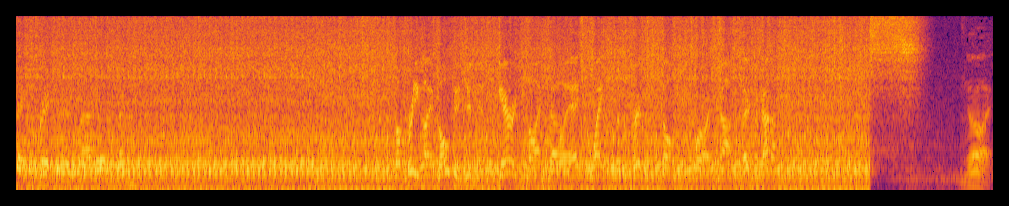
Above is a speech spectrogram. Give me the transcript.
that compressor is Got pretty low voltage in this garage line, so I had to wait till the compressor stops before I start the cutter. Alright,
